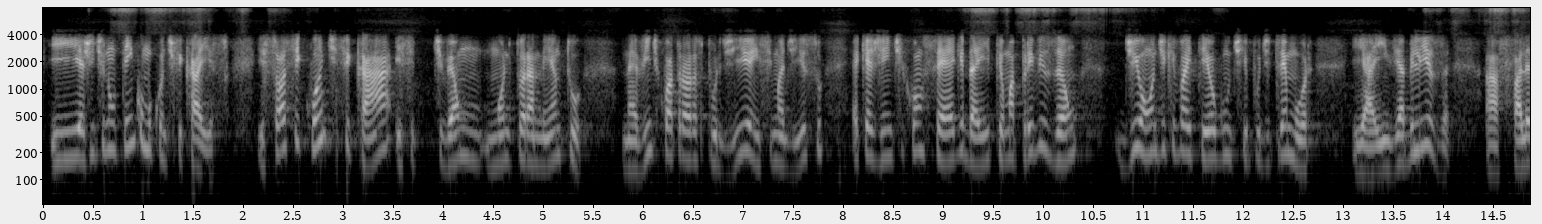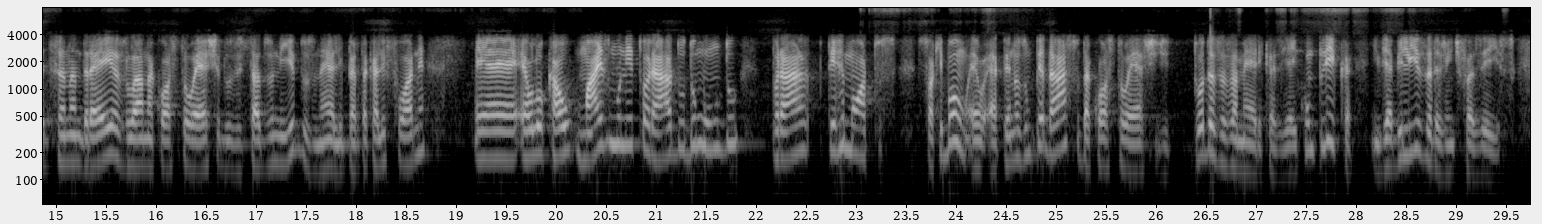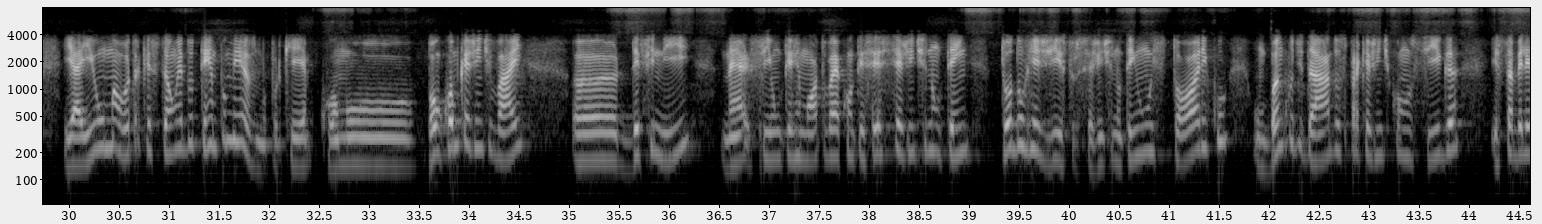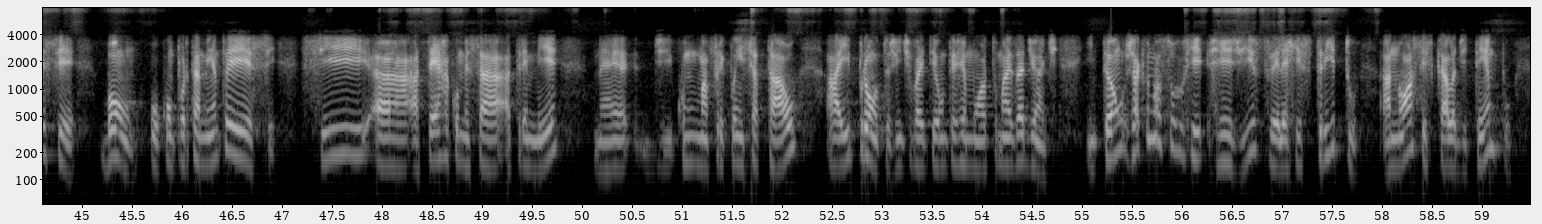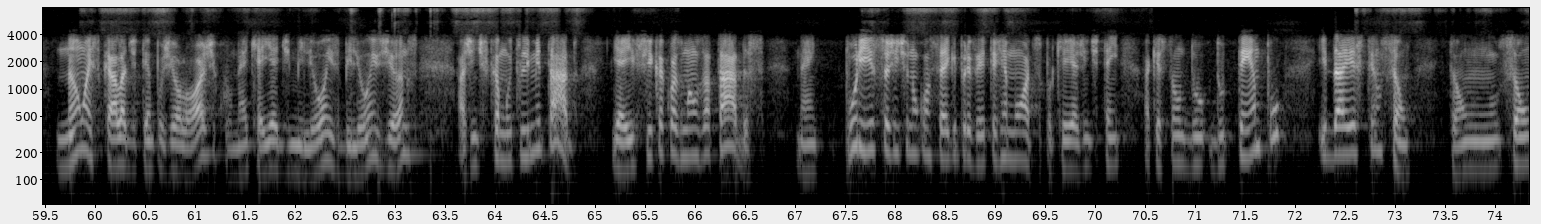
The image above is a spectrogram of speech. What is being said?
e a gente não tem como quantificar isso. E só se quantificar e se tiver um monitoramento né, 24 horas por dia em cima disso, é que a gente consegue daí ter uma previsão de onde que vai ter algum tipo de tremor. E aí inviabiliza. A falha de San Andreas, lá na costa oeste dos Estados Unidos, né, ali perto da Califórnia, é, é o local mais monitorado do mundo para terremotos. Só que, bom, é, é, apenas um pedaço da costa oeste de todas as Américas, e aí complica, inviabiliza da gente fazer isso. E aí uma outra questão é do tempo mesmo, porque como, bom, como que a gente vai uh, definir né, se um terremoto vai acontecer se a gente não tem todo um registro, se a gente não tem um histórico, um banco de dados para que a gente consiga estabelecer. Bom, o comportamento é esse. Se a, a Terra começar a tremer né, de, com uma frequência tal, aí pronto, a gente vai ter um terremoto mais adiante. Então, já que o nosso re registro ele é restrito à nossa escala de tempo, não a escala de tempo geológico, né, que aí é de milhões, bilhões de anos, a gente fica muito limitado. E aí fica com as mãos atadas. Né? Por isso a gente não consegue prever terremotos, porque a gente tem a questão do, do tempo e da extensão. Então, são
